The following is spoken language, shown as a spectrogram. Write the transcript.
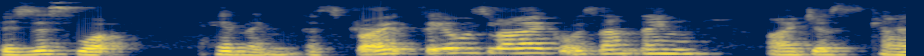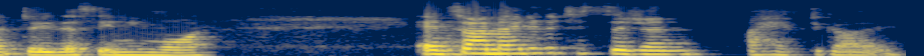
is this what having a stroke feels like or something? I just can't do this anymore. And so I made the decision I have to go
